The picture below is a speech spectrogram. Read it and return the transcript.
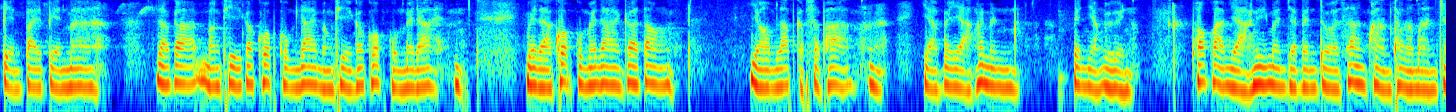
เปลี่ยนไปเปลี่ยนมา แล้วก็บางทีก็ควบคุมได้ บางทีก็ควบคุมไม่ได้ เวลาควบคุมไม่ได้ก็ต้องยอมรับกับสภาพ อย่าไปอยากให้มันเป็นอย่างอื่น เพราะความอยากนี้มันจะเป็นตัวสร้างความทรมานใจ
